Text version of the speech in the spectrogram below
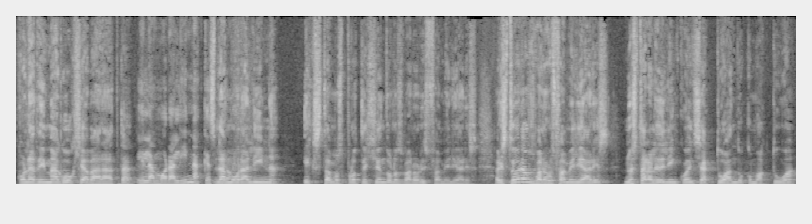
con la demagogia barata, Y la moralina, que es la peor. moralina. Estamos protegiendo los valores familiares. A ver, si tuvieran los valores familiares, no estará la delincuencia actuando como actúa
